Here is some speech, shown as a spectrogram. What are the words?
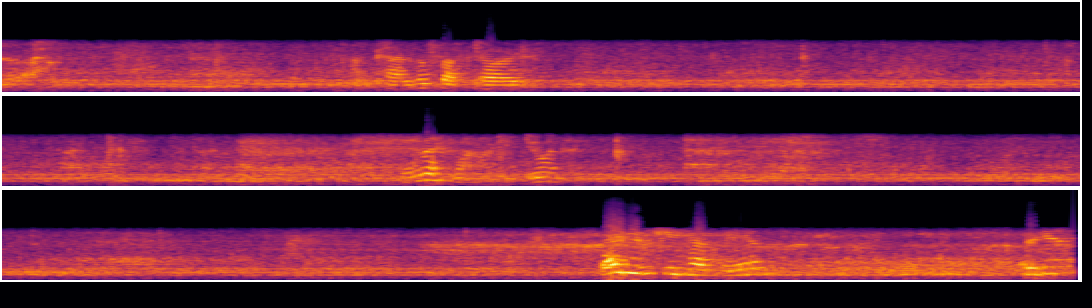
Ugh. I'm kind of a fucktard. Damn it, why do I keep doing it? Why did she have hands? Again?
